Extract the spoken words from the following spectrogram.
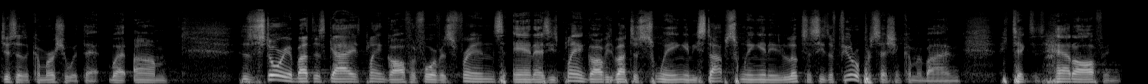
just as a commercial with that. But um, there's a story about this guy He's playing golf with four of his friends, and as he's playing golf, he's about to swing, and he stops swinging, and he looks and sees a funeral procession coming by, and he takes his hat off and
